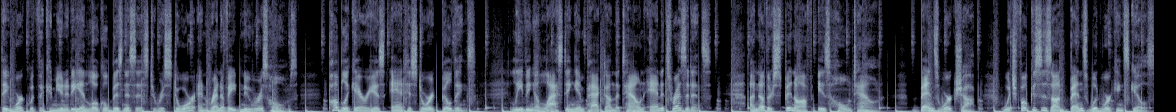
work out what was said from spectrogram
They work with the community and local businesses to restore and renovate numerous homes, public areas, and historic buildings, leaving a lasting impact on the town and its residents. Another spin off is Hometown, Ben's Workshop, which focuses on Ben's woodworking skills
